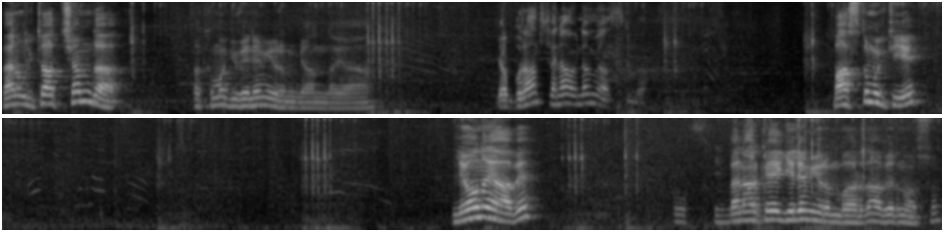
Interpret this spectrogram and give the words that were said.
Ben ulti atacağım da takıma güvenemiyorum bir anda ya. Ya Brand fena oynamıyor aslında. Bastım ultiyi. Leona'ya abi. Of. demir- Ben arkaya gelemiyorum bu arada haberin olsun.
